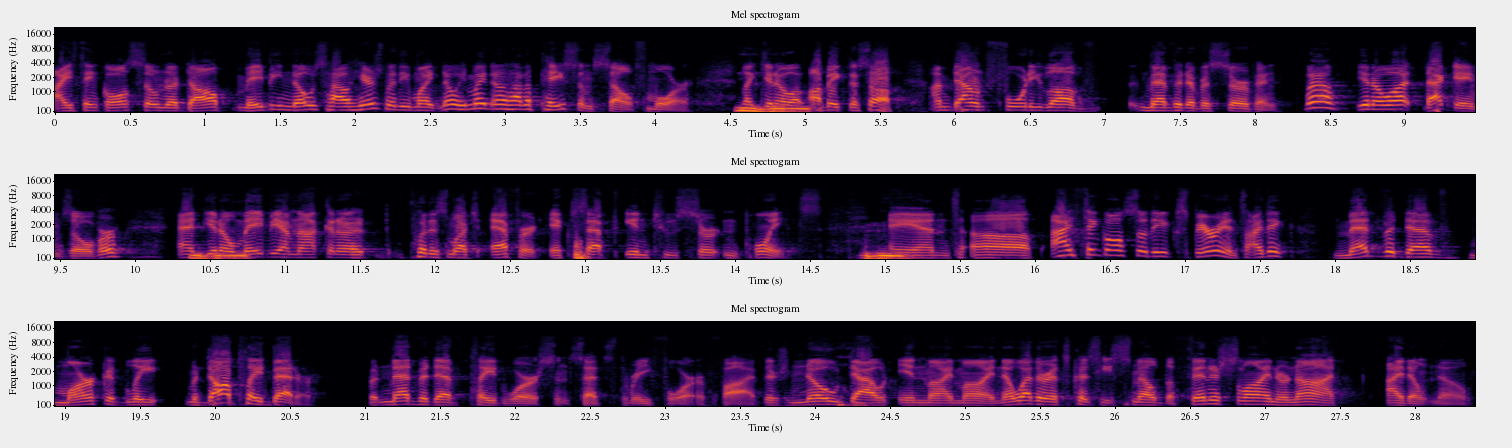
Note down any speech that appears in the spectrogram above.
I think also Nadal maybe knows how. Here's what he might know. He might know how to pace himself more. Like you know, Mm-hmm. I'll make this up. I'm down 40 love. Medvedev is serving. Well, you know what? That game's over. And you Mm-hmm. know, maybe I'm not going to put as much effort except into certain points. Mm-hmm. And uh, I think also the experience. I think Medvedev markedly. Nadal played better. But Medvedev played worse in sets three, four, or five. There's no doubt in my mind. Now, whether it's because he smelled the finish line or not, I don't know.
